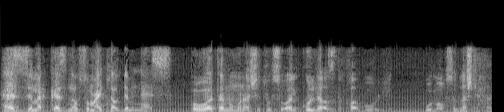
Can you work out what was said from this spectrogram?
هز مركزنا وسمعتنا قدام الناس. هو تم مناقشة وسؤال كل أصدقاء بول وما وصلناش لحاجة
